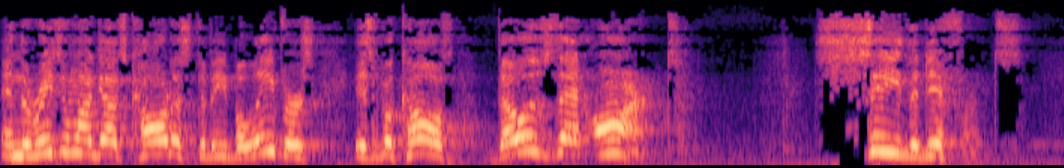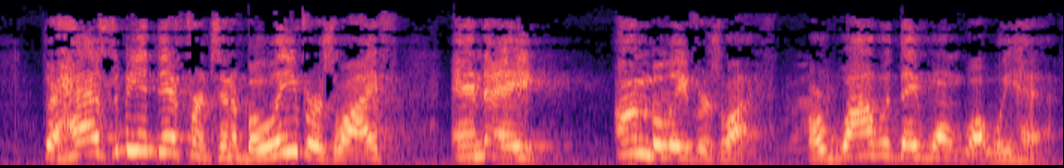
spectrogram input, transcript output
and the reason why God's called us to be believers is because those that aren't see the difference. There has to be a difference in a believer's life and a unbeliever's life. Or why would they want what we have?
